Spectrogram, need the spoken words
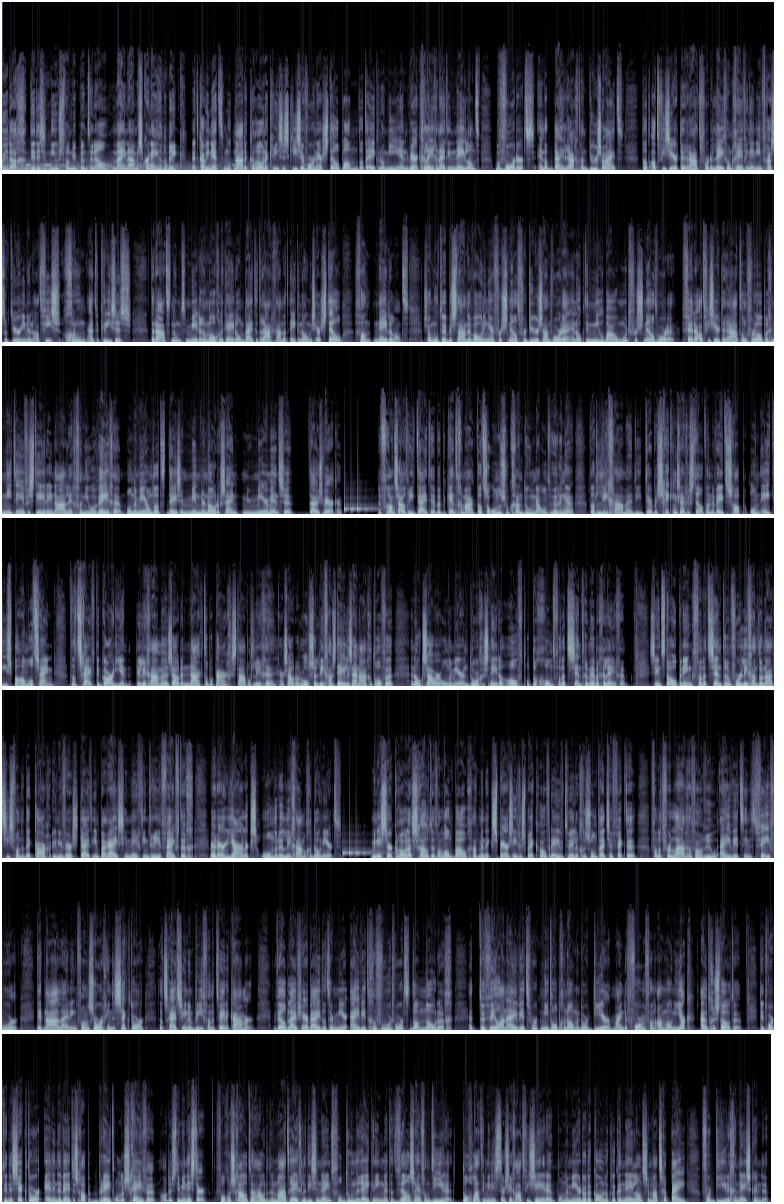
Goeiedag, dit is het nieuws van nu.nl. Mijn naam is Carne van der Brink. Het kabinet moet na de coronacrisis kiezen voor een herstelplan dat de economie en werkgelegenheid in Nederland bevordert en dat bijdraagt aan duurzaamheid. Dat adviseert de Raad voor de Leefomgeving en Infrastructuur in een advies Groen uit de crisis. De Raad noemt meerdere mogelijkheden om bij te dragen aan het economisch herstel van Nederland. Zo moeten bestaande woningen versneld verduurzaamd worden en ook de nieuwbouw moet versneld worden. Verder adviseert de Raad om voorlopig niet te investeren in de aanleg van nieuwe wegen. Onder meer omdat deze minder nodig zijn nu meer mensen thuiswerken. De Franse autoriteiten hebben bekendgemaakt dat ze onderzoek gaan doen naar onthullingen dat lichamen die ter beschikking zijn gesteld aan de wetenschap onethisch behandeld zijn. Dat schrijft The Guardian. De lichamen zouden naakt op elkaar gestapeld liggen, er zouden losse lichaamsdelen zijn aangetroffen en ook zou er onder meer een doorgesneden hoofd op de grond van het centrum hebben gelegen. Sinds de opening van het Centrum voor Lichaamdonaties van de Descartes Universiteit in Parijs in 1953 werden er jaarlijks honderden lichamen gedoneerd. Minister Carola Schouten van Landbouw gaat met experts in gesprek over de eventuele gezondheidseffecten van het verlagen van ruw eiwit in het veevoer. Dit naar aanleiding van zorg in de sector. Dat schrijft ze in een brief van de Tweede Kamer. Wel blijft ze erbij dat er meer eiwit gevoerd wordt dan nodig. Het teveel aan eiwit wordt niet opgenomen door dier, maar in de vorm van ammoniak uitgestoten. Dit wordt in de sector en in de wetenschap breed onderschreven, al dus de minister. Volgens Schouten houden de maatregelen die ze neemt voldoende rekening met het welzijn van dieren. Toch laat de minister zich adviseren, onder meer door de Koninklijke Nederlandse Maatschappij voor Dierengeneeskunde.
